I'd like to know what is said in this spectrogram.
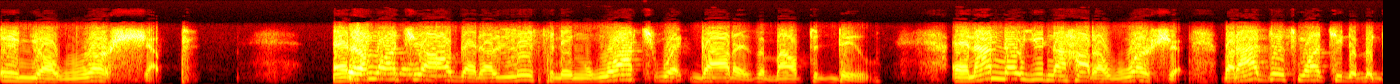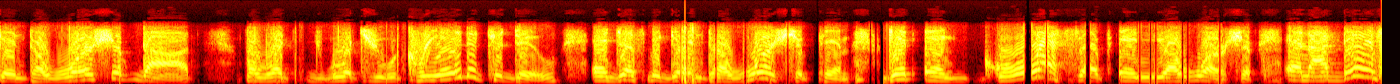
in your worship. And I want y'all that are listening, watch what God is about to do. And I know you know how to worship, but I just want you to begin to worship God for what what you were created to do, and just begin to worship Him. Get aggressive in your worship. And I dare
